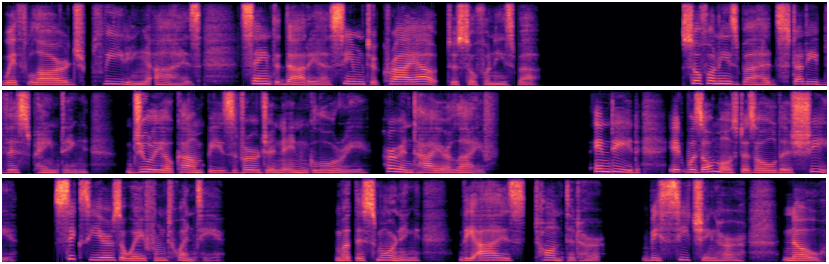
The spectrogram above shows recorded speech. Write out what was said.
With large, pleading eyes, Saint Daria seemed to cry out to Sofonisba. Sofonisba had studied this painting, Giulio Campi's Virgin in Glory, her entire life. Indeed, it was almost as old as she, six years away from twenty. But this morning, the eyes taunted her, beseeching her, no,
